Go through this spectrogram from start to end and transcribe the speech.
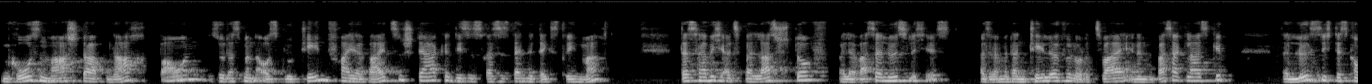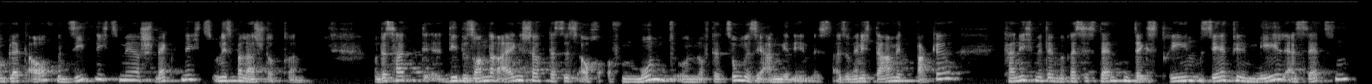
im großen Maßstab nachbauen, so dass man aus glutenfreier Weizenstärke dieses resistente Dextrin macht. Das habe ich als Ballaststoff, weil er wasserlöslich ist. Also wenn man dann einen Teelöffel oder zwei in ein Wasserglas gibt, dann löst sich das komplett auf. Man sieht nichts mehr, schmeckt nichts und ist Ballaststoff dran. Und das hat die besondere Eigenschaft, dass es auch auf dem Mund und auf der Zunge sehr angenehm ist. Also wenn ich damit backe, kann ich mit dem resistenten Dextrin sehr viel Mehl ersetzen,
